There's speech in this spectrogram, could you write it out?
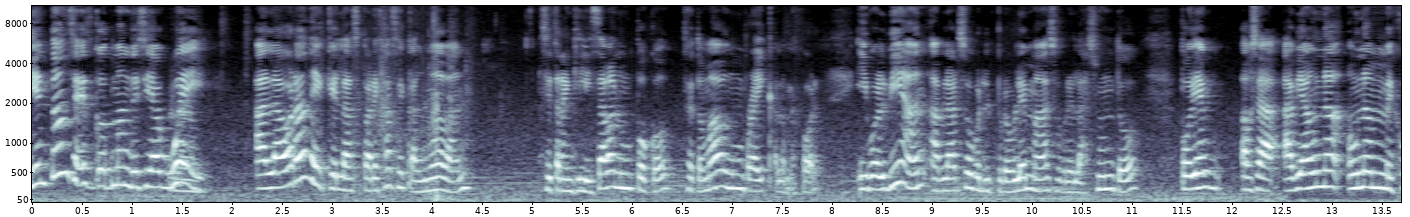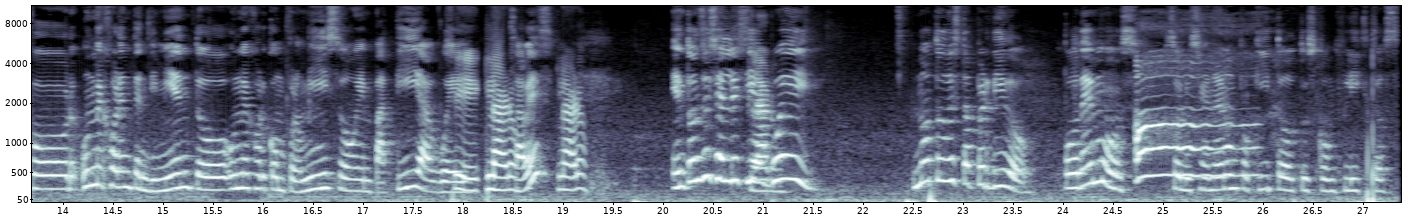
Y entonces Gottman decía, güey, a la hora de que las parejas se calmaban, se tranquilizaban un poco, se tomaban un break a lo mejor, y volvían a hablar sobre el problema, sobre el asunto, podían, o sea, había una, una mejor, un mejor entendimiento, un mejor compromiso, empatía, güey. Sí, claro. ¿Sabes? Claro. Entonces él decía, Claro. güey, no todo está perdido. Podemos Ah. solucionar un poquito tus conflictos.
